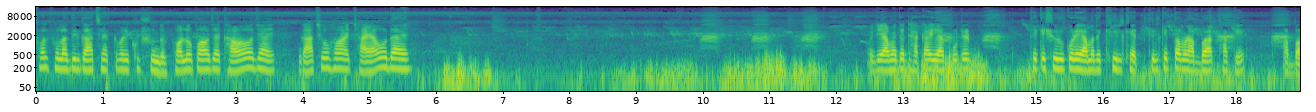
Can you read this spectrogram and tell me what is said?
ফল ফলাদির গাছ একেবারে খুব সুন্দর। ফলও পাওয়া যায়, খাওয়াও যায়, গাছও হয়, ছায়াও দেয়। ওই যে আমাদের ঢাকা এয়ারপোর্টের থেকে শুরু করে আমাদের খিলক্ষেত খিলক্ষেত তো আমার আব্বা থাকে, আব্বা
